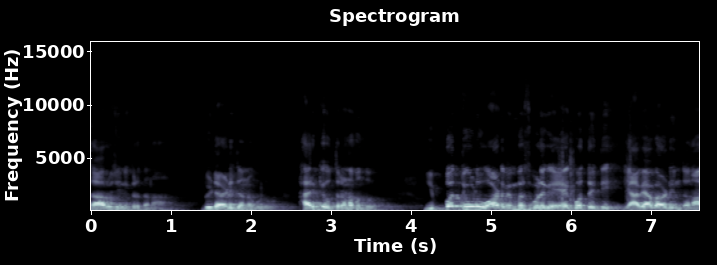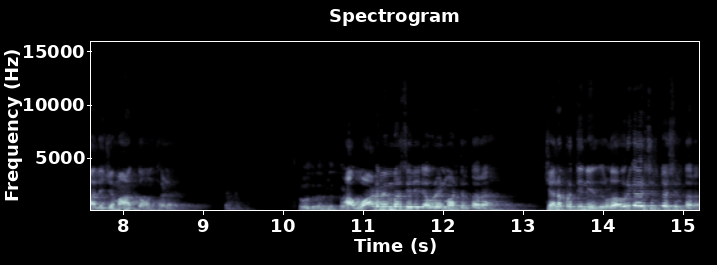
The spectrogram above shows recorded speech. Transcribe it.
ಸಾರ್ವಜನಿಕರ ದನ ಬಿಡಾಡಿ ದನಗಳು ಹಾರಿಕೆ ಉತ್ತರನ ಬಂದವು. ಇಪ್ಪತ್ತೇಳು ವಾರ್ಡ್ ಮೆಂಬರ್ಸ್ಗಳಿಗೆ ಗೊತ್ತೈತಿ ಯಾವ್ಯಾವ ವಾರ್ಡಿನ ದನ ಅಲ್ಲಿ ಜಮಾ ಆಗ್ತಾವ ಅಂತ ಹೇಳಿ. ಆ ವಾರ್ಡ್ ಮೆಂಬರ್ಸ್ ಏನಿದೆ ಅವ್ರು ಏನು ಮಾಡ್ತಿರ್ತಾರೆ? ಜನಪ್ರತಿನಿಧಿಗಳು ಅವರಿಗೆ ಅರಿಸಿ ಕಳಿಸಿರ್ತಾರೆ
